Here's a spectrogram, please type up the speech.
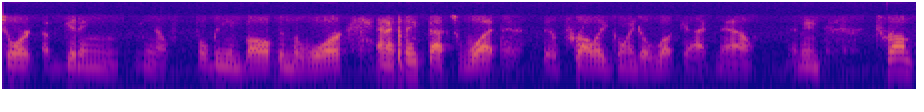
short of getting you know fully involved in the war, and I think that's what they're probably going to look at now. I mean, Trump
